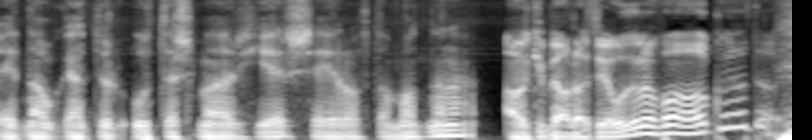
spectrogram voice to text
einn ágættur útarsmaður hér segir ofta á mótnana á ekki bjára þjóðin að fá að ákveða þetta?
